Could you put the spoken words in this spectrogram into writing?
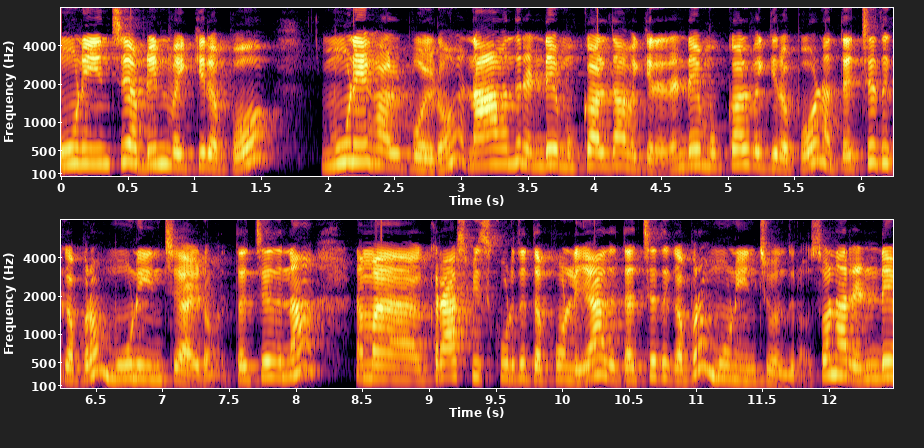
மூணு இன்ச்சு அப்படின்னு வைக்கிறப்போ மூணே கால் போயிடும். நான் வந்து ரெண்டே முக்கால் தான் வைக்கிறேன். ரெண்டே முக்கால் வைக்கிறப்போ நான் தைச்சதுக்கப்புறம் மூணு இன்ச்சு ஆகிடும் தைச்சதுன்னா நம்ம கிராஸ் பீஸ் கொடுத்து தைப்போம் இல்லையா? அது தைச்சதுக்கப்புறம் மூணு இன்ச்சு வந்துடும் ஸோ நான் ரெண்டே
